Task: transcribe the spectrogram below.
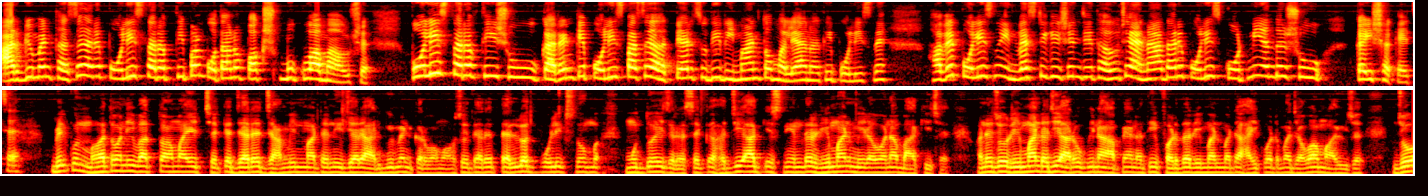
આર્ગ્યુમેન્ટ થશે અને પોલીસ તરફથી પણ પોતાનો પક્ષ મૂકવામાં આવશે. પોલીસ તરફથી શું? કારણ કે પોલીસ પાસે અત્યાર સુધી રિમાન્ડ તો મળ્યા નથી પોલીસને. હવે પોલીસનું ઇન્વેસ્ટિગેશન જે થયું છે, એના આધારે પોલીસ કોર્ટની અંદર શું કહી શકે છે? બિલકુલ મહત્વની વાત તો આમાં એ જ છે કે જ્યારે જામીન માટેની જ્યારે આર્ગ્યુમેન્ટ કરવામાં આવશે, ત્યારે પહેલો જ પોલીસનો મુદ્દો એ જ રહેશે કે હજી આ કેસની અંદર રિમાન્ડ મેળવવાના બાકી છે. અને જો રિમાન્ડ હજી આરોપીના આપ્યા નથી ફર્ધર રિમાન્ડ માટે હાઈકોર્ટમાં જવામાં આવ્યું છે. જો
